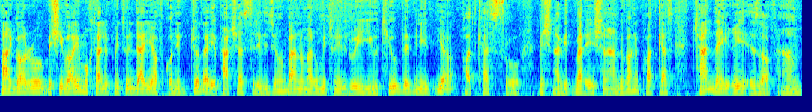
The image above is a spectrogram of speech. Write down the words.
پرگار رو به شیوه های مختلف میتونید دریافت کنید. جدای پخش از تلویزیون برنامه رو میتونید روی یوتیوب ببینید یا پادکست رو بشنوید. برای شنوندگان پادکست چند دقیقه اضافه هم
